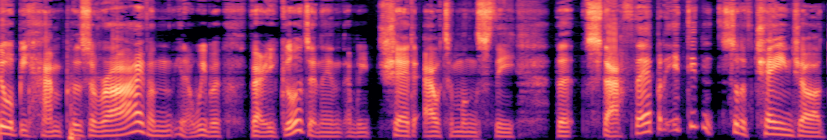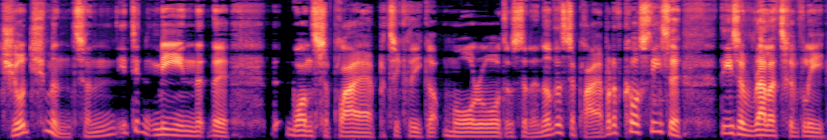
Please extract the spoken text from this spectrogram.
there would be hampers arrive, and you know we were very good, and then and we shared it out amongst the the staff there. But it didn't sort of change our judgment, and it didn't mean that the one supplier particularly got more orders than another supplier. But of course, these are these are relatively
